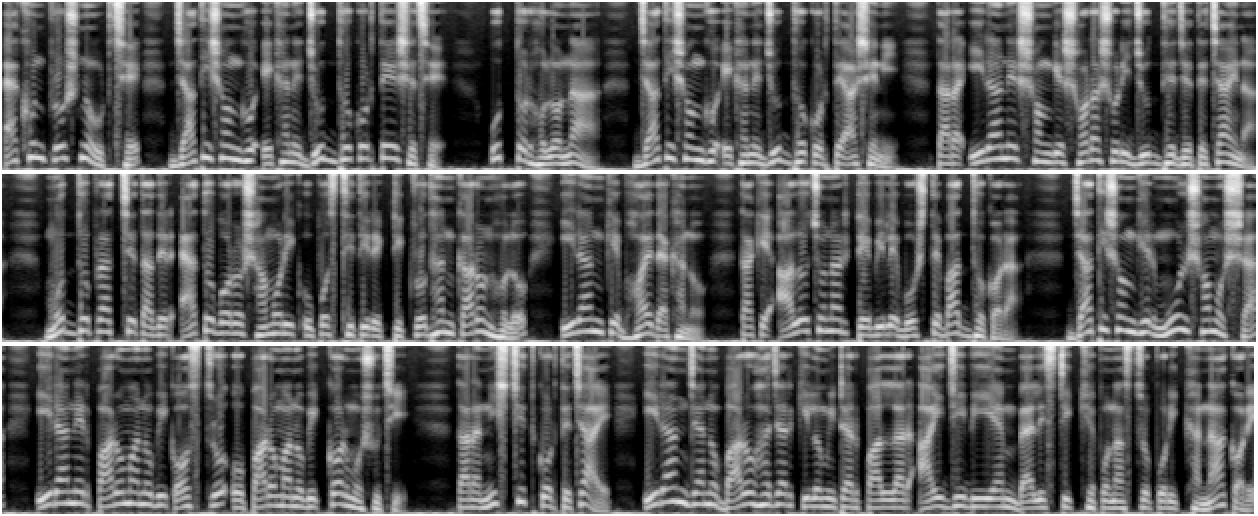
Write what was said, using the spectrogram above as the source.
এখন প্রশ্ন উঠছে, জাতিসংঘ এখানে যুদ্ধ করতে এসেছে? উত্তর হলো না, জাতিসংঘ এখানে যুদ্ধ করতে আসেনি, তারা ইরানের সঙ্গে সরাসরি যুদ্ধে যেতে চায় না, মধ্যপ্রাচ্যে তাদের এত বড় সামরিক উপস্থিতির একটি প্রধান কারণ হল ইরানকে ভয় দেখানো, তাকে আলোচনার টেবিলে বসতে বাধ্য করা। জাতিসংঘের মূল সমস্যা ইরানের পারমাণবিক অস্ত্র ও পারমাণবিক কর্মসূচি। তারা নিশ্চিত করতে চায়, ইরান যেন বারো হাজার কিলোমিটার পাল্লার আইজিবিএম ব্যালিস্টিক ক্ষেপণাস্ত্র পরীক্ষা না করে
